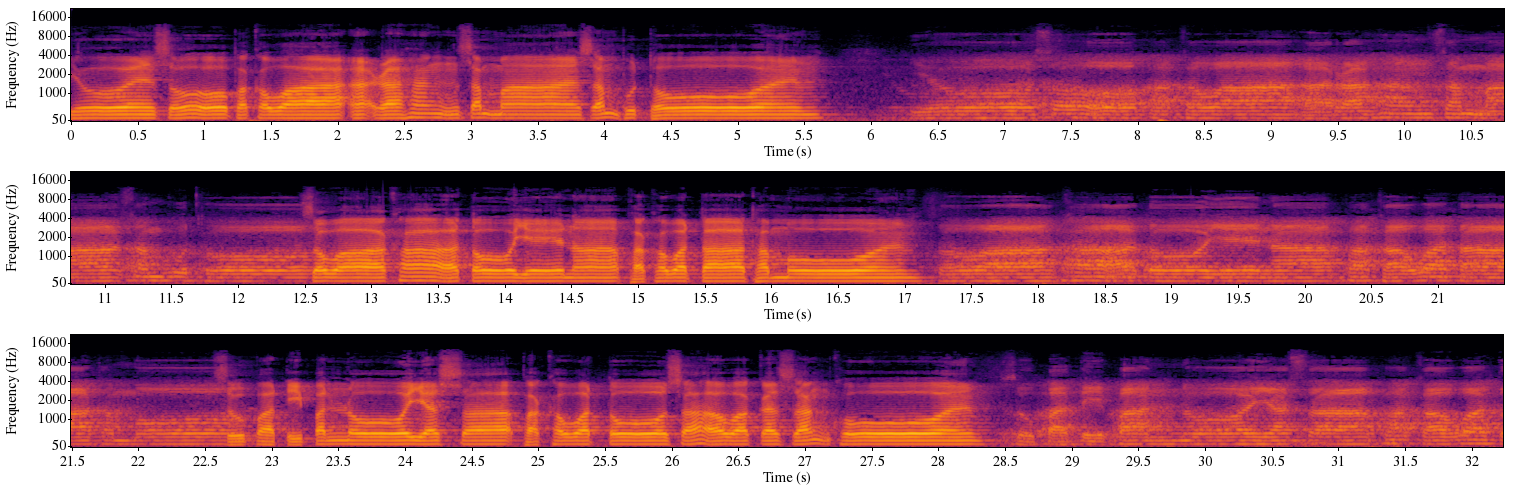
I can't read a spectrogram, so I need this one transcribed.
โยโสภะคะวาอะระหังสัมมาสัมพุทโธโยโสภะคะวาอะระหังสัมมาสัมพุทโธ สวาคาโตเยนะภะคะวตาธัมโม สวาคาโตเยนะภะคะวะตาธัมโมสุ ปฏิปันโนยัสสะภะคะวะโตสาวกสังโฆสุปฏิปันโนยัสสะภะคะวะโต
